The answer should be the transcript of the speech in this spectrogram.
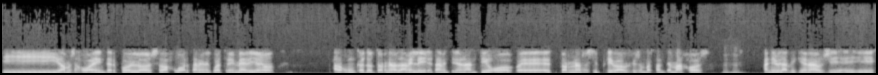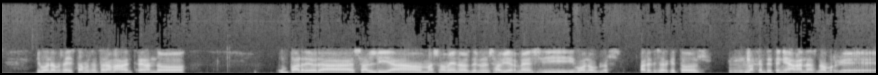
y vamos a jugar en Interpueblos, se va a jugar también el cuatro y medio, algún que otro torneo también leí también tiene el antiguo, pues, torneos así privados que son bastante majos a nivel aficionados y, y, y bueno, pues ahí estamos en Zaramaga entrenando un par de horas al día más o menos, de lunes a viernes y bueno, pues parece ser que todos, pues, la gente tenía ganas, ¿no? Porque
